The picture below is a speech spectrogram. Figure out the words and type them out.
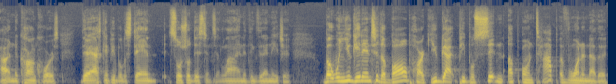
out in the concourse, they're asking people to stand social distance in line and things of that nature. But when you get into the ballpark, you got people sitting up on top of one another,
